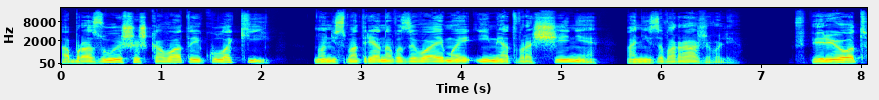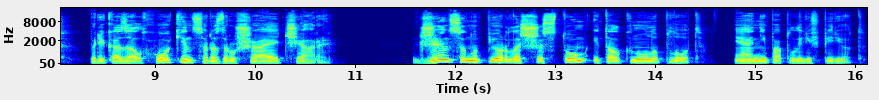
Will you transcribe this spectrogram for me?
образуя шишковатые кулаки, но, несмотря на вызываемое ими отвращение, они завораживали. «Вперед!» — приказал Хокинс, разрушая чары. Дженсон уперлась шестом и толкнула плот, и они поплыли вперед.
